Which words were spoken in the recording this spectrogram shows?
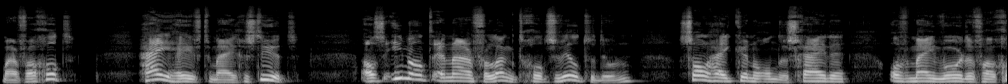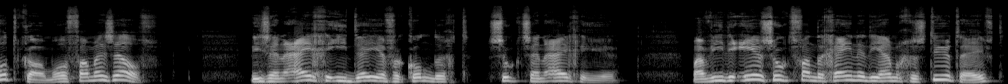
maar van God. Hij heeft mij gestuurd. Als iemand ernaar verlangt Gods wil te doen, zal hij kunnen onderscheiden of mijn woorden van God komen of van mijzelf. Wie zijn eigen ideeën verkondigt, zoekt zijn eigen eer. Maar wie de eer zoekt van degene die hem gestuurd heeft,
